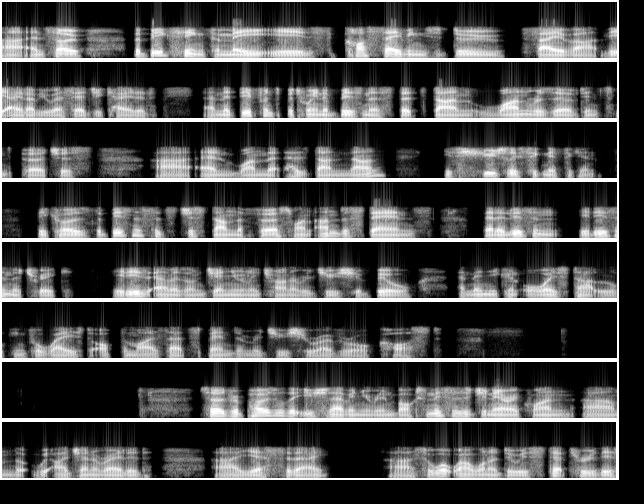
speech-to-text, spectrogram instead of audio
Uh, and so the big thing for me is cost savings do favor the AWS educated. And the difference between a business that's done one reserved instance purchase uh, and one that has done none is hugely significant because the business that's just done the first one understands that it isn't it isn't a trick. It is Amazon genuinely trying to reduce your bill, and then you can always start looking for ways to optimize that spend and reduce your overall cost. So the proposal that you should have in your inbox, and this is a generic one um, that I generated uh, yesterday. Uh, so what I want to do is step through this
